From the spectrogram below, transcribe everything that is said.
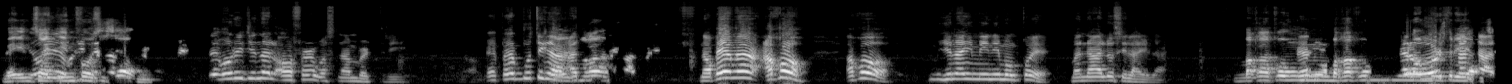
May inside Yung- info si Sen. The original offer was number 3. Okay, pero buti nga at No, kaya nga ako, ako, yun na yung minimum ko eh. Manalo si Laila. Baka kung Pero- baka kung Pero number worse 3 than that,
